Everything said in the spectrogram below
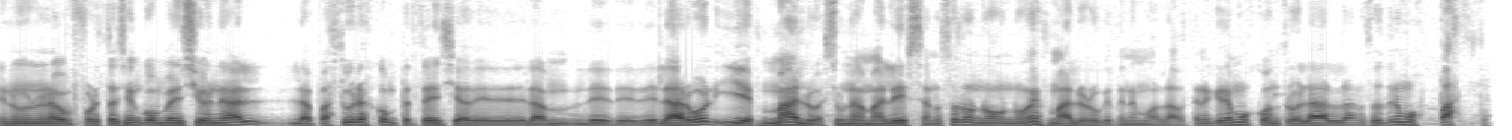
En una forestación convencional la pastura es competencia de, de del árbol y es malo, es una maleza. Nosotros no, no es malo lo que tenemos al lado, queremos controlarla, nosotros tenemos pasto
